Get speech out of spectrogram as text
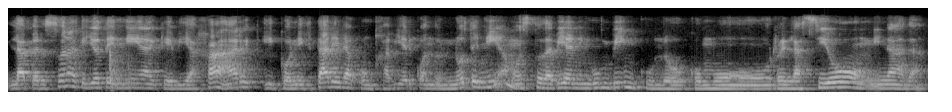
la persona que yo tenía que viajar y conectar era con Javier cuando no teníamos todavía ningún vínculo como relación ni nada.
